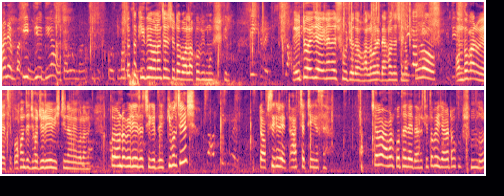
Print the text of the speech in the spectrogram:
মানে ঈদ দিয়ে ওটা তো কী দিয়ে বানাচ্ছে সেটা বলা খুবই মুশকিল। এইটু এই যে এখানে সূর্য দেখো ভালো করে দেখা যাচ্ছে না পুরো অন্ধকার হয়ে আছে। কখন যে ঝরঝরিয়ে বৃষ্টি নামে বলা নেই। তবে আমরা বেরিয়ে যাচ্ছি গেট দিয়ে। কী বলছিস? টপ সিগারেট আচ্ছা ঠিক আছে। চলো আবার কোথায় যাই দেখাচ্ছি। তবে এই জায়গাটাও খুব সুন্দর।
